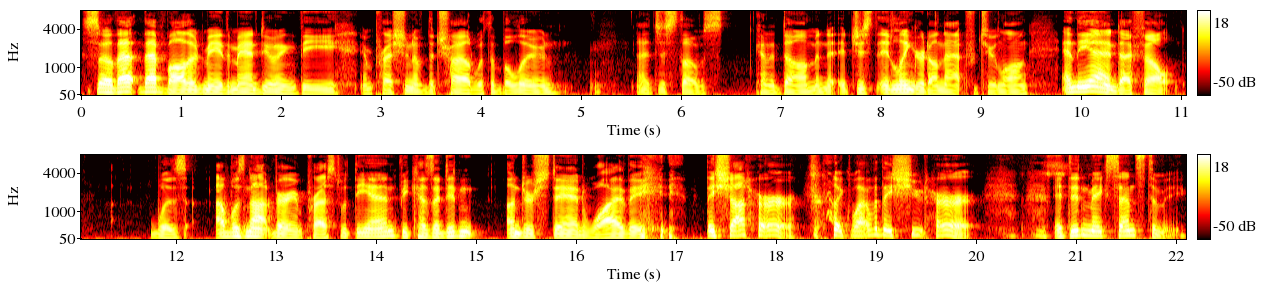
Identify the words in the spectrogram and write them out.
So that that bothered me. The man doing the impression of the child with a balloon. I just thought it was kind of dumb, and it just it lingered on that for too long. And the end, I felt was I was not very impressed with the end because I didn't understand why they they shot her. Like, why would they shoot her? It didn't make sense to me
